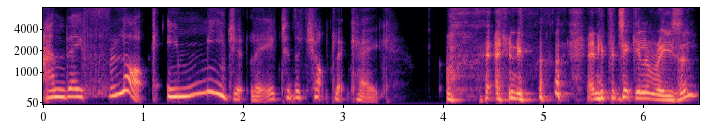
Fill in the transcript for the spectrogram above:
and they flock immediately to the chocolate cake. any, any particular reason?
